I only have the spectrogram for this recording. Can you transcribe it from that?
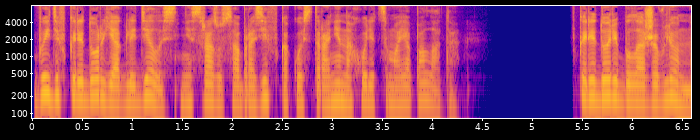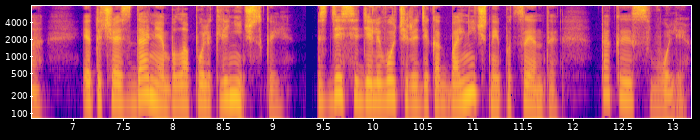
Выйдя в коридор, я огляделась, не сразу сообразив, в какой стороне находится моя палата. В коридоре было оживленно. Эта часть здания была поликлинической. Здесь сидели в очереди как больничные пациенты, так и с воли.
